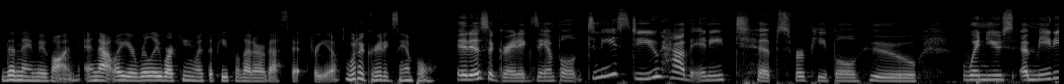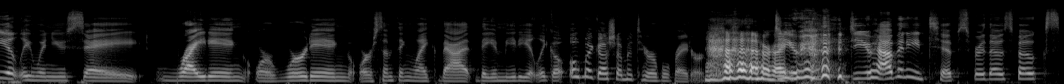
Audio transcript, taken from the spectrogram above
then they move on. And that way you're really working with the people that are a best fit for you. What a great example. It is a great example. Denise, do you have any tips for people who when you immediately when you say writing or wording or something like that they immediately go oh my gosh i'm a terrible writer right. do you have, do you have any tips for those folks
